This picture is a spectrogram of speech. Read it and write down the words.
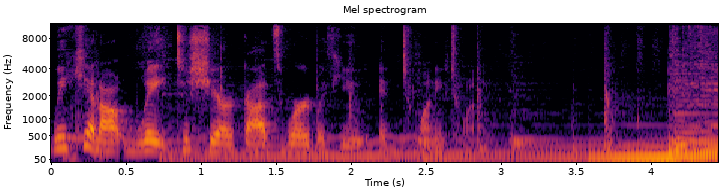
We cannot wait to share God's Word with you in 2020.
